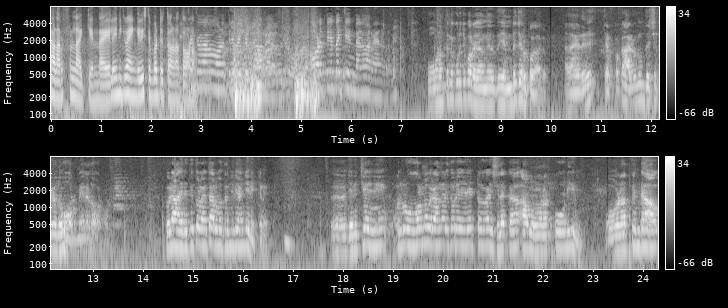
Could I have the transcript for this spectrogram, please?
കളർഫുൾ ആക്കി എന്തായാലും എനിക്ക് ഭയങ്കര ഇഷ്ടപ്പെട്ടു ഇത്തവണത്തെ ഓണം ഓണത്തിനെ പറ്റി എന്താണ് പറയാനുള്ളത്? ഓണത്തിനെ കുറിച്ച് പറയാൻ നേരത്ത് എന്റെ ചെറുപ്പകാലം. അതായത് ചെറുപ്പകാലം എന്ന് ഉദ്ദേശിക്കുന്നത് ഓർമ്മയിലുള്ള ഓണം. അപ്പൊ ഒരു ആയിരത്തി തൊള്ളായിരത്തി അറുപത്തഞ്ചിൽ ഞാൻ ജനിക്കണേ. ജനിച്ചു കഴിഞ്ഞ് ഒരു ഓർമ്മ വരാൻ നേരത്തെ ഒരു ഏഴ് എട്ട് വയസ്സിലൊക്കെ ആ ഓണക്കോടിയും ഓണത്തിന്റെ ആ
